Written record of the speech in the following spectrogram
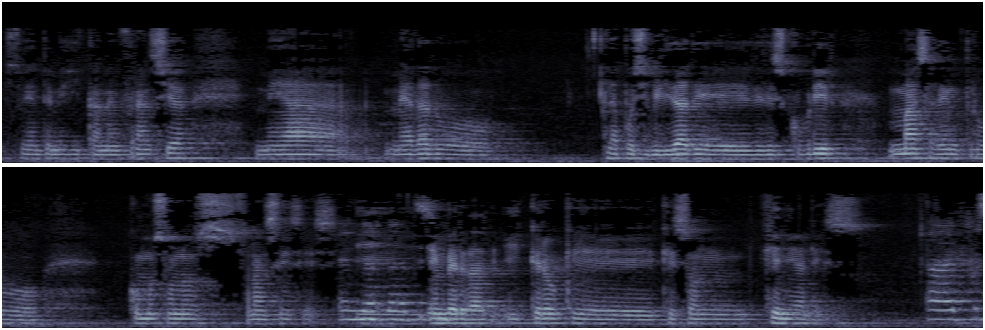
estudiante mexicano en Francia, me ha, me ha dado la posibilidad de, de descubrir más adentro cómo son los franceses. En y, verdad, sí. en verdad, y creo que, que son geniales. Ay, pues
